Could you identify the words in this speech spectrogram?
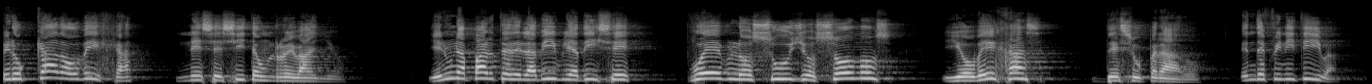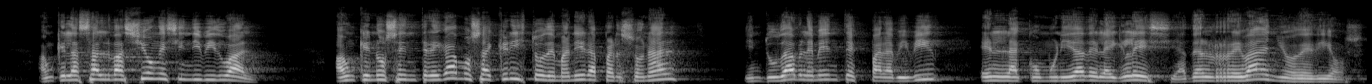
Pero cada oveja necesita un rebaño. Y en una parte de la Biblia dice, pueblo suyo somos y ovejas de su prado. En definitiva, aunque la salvación es individual, aunque nos entregamos a Cristo de manera personal, indudablemente es para vivir en la comunidad de la iglesia, del rebaño de Dios.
